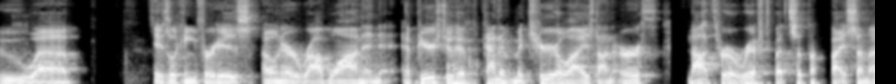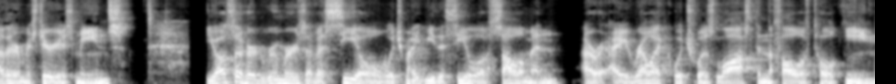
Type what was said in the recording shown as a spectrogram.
who uh, is looking for his owner Rob Wan, and appears to have kind of materialized on Earth not through a rift, but by some other mysterious means. You also heard rumors of a seal, which might be the seal of Solomon, a, a relic which was lost in the fall of Tolkeen.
